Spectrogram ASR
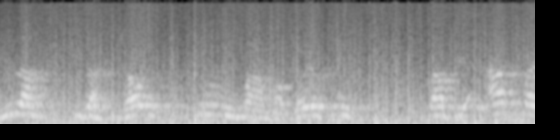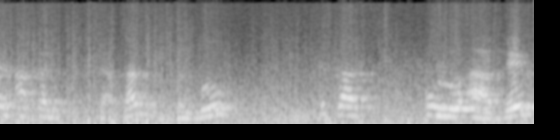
hilang, sudah jauh rumah pun. Tapi apa yang akan datang tentu dekat. Puluh atin,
